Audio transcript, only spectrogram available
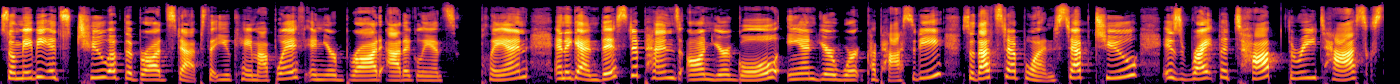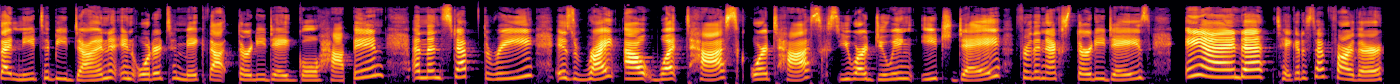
So maybe it's two of the broad steps that you came up with in your broad at a glance plan. And again, this depends on your goal and your work capacity. So that's step one. Step two is write the top three tasks that need to be done in order to make that 30 day goal happen. And then step three is write out what task or tasks you are doing each day for the next 30 days and uh, take it a step farther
